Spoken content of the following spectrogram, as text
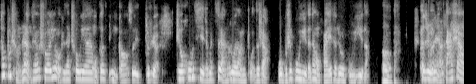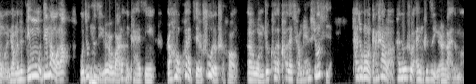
他不承认，他就说因为我是在抽烟，我个子比你高，所以就是这个呼气就会自然的落到你脖子上，我不是故意的，但我怀疑他就是故意的。嗯，他就有点要搭讪我，你知道吗？就盯盯上我了。我就自己一个人玩的很开心，然后快结束的时候，呃，我们就靠在靠在墙边休息，他就跟我搭讪了，他就说，哎，你是自己一个人来的吗？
